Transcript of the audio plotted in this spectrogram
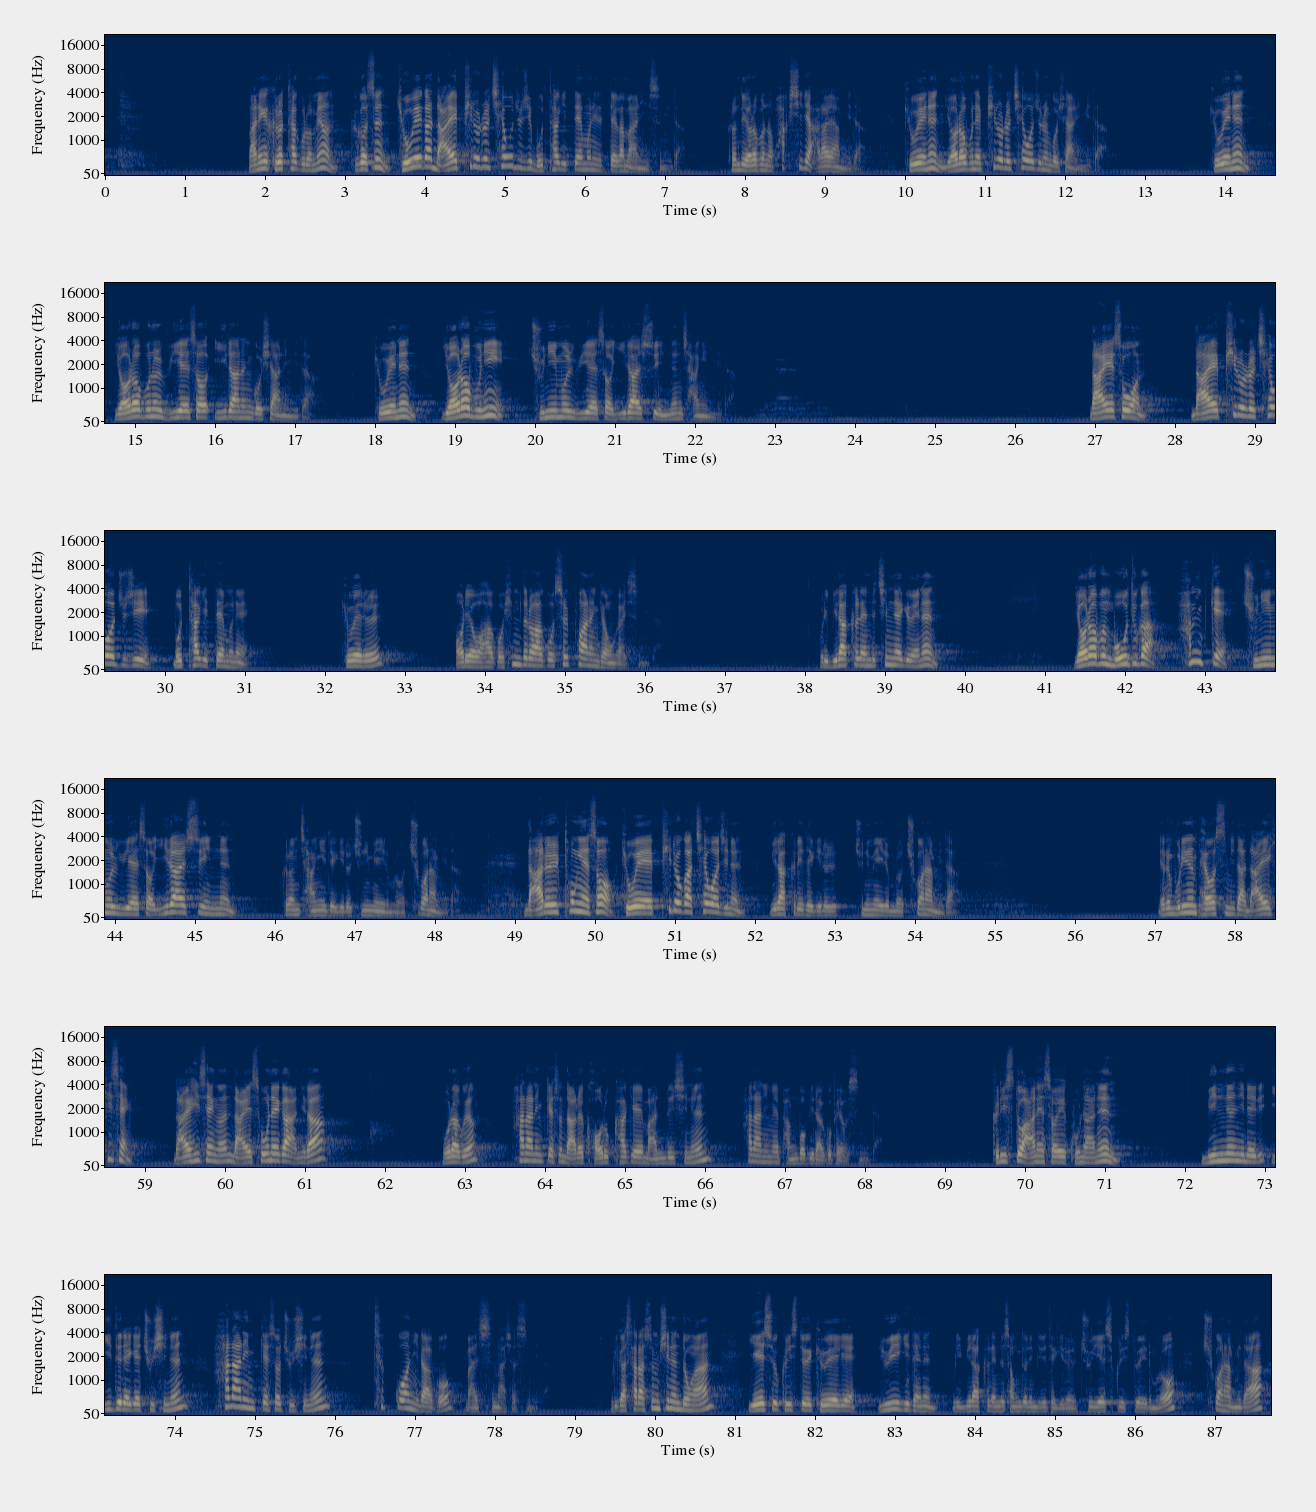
만약에 그렇다 그러면 그것은 교회가 나의 필요를 채워주지 못하기 때문일 때가 많이 있습니다. 그런데 여러분은 확실히 알아야 합니다. 교회는 여러분의 필요를 채워주는 것이 아닙니다. 교회는 여러분을 위해서 일하는 곳이 아닙니다. 교회는 여러분이 주님을 위해서 일할 수 있는 장입니다. 나의 소원, 나의 필요를 채워주지 못하기 때문에 교회를 어려워하고 힘들어하고 슬퍼하는 경우가 있습니다. 우리 미라클랜드 침례교회는 여러분 모두가 함께 주님을 위해서 일할 수 있는 그런 장이 되기를 주님의 이름으로 축원합니다. 나를 통해서 교회의 필요가 채워지는 미라클이 되기를 주님의 이름으로 축원합니다. 여러분 우리는 배웠습니다. 나의 희생, 나의 희생은 나의 손해가 아니라 뭐라고요? 하나님께서 나를 거룩하게 만드시는 하나님의 방법이라고 배웠습니다. 그리스도 안에서의 고난은 믿는 이들에게 주시는 하나님께서 주시는 특권이라고 말씀하셨습니다. 우리가 살아 숨쉬는 동안 예수 그리스도의 교회에게 유익이 되는 우리 미라클랜드 성도님들이 되기를 주 예수 그리스도의 이름으로 축원합니다.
